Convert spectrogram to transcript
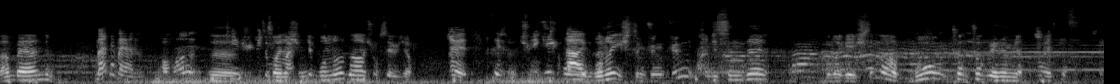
Ben beğendim. Ben de beğendim. Ama e, büyük ihtimalle içim şimdi bunu daha çok seveceğim. Evet. Senin Çünkü ilk daha bunu, güzel. bunu içtim çünkü. İkincisinde buna geçtim ama bu çok çok verimli. Evet kesinlikle.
